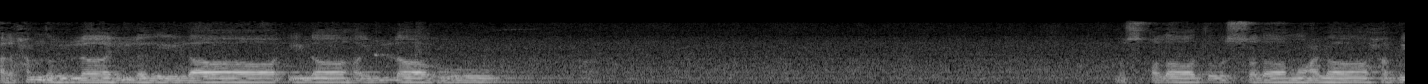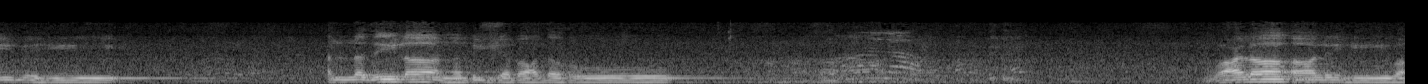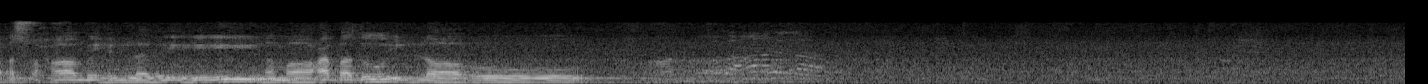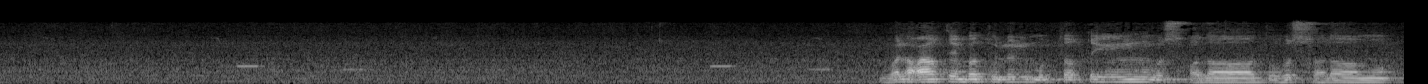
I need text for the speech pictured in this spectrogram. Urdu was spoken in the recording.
الحمد لله الذي لا إله إلا هو والصلاة والسلام على حبيبه الذي لا نبي بعده وعلى آله وأصحابه الذين ما عبدوا إلا هو. والعاقبة للمتقين والصلاة والسلام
